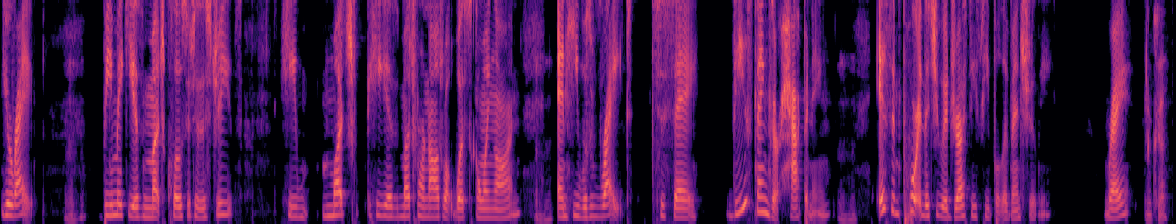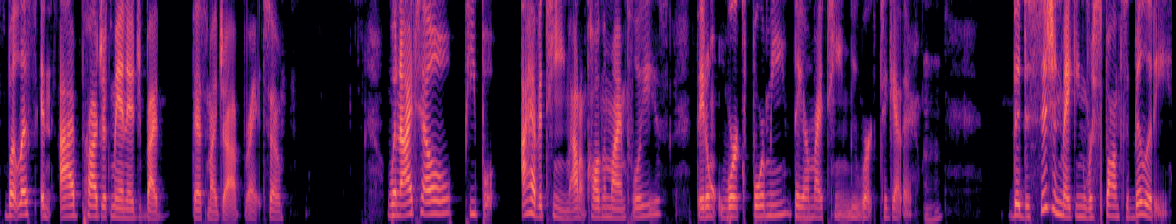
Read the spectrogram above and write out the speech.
You're right. Mhm. B Mickey is much closer to the streets. He much he has much more knowledge about what's going on. Mhm. And he was right to say, these things are happening. Mhm. It's important that you address these people eventually. Right? Okay. but let's and I project manage by that's my job, right? So when I tell people I have a team, I don't call them my employees. They don't work for me, they are my team. We work together. Mhm. The decision making responsibility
